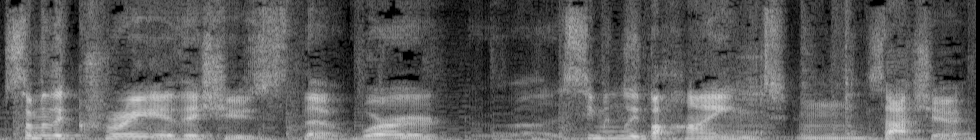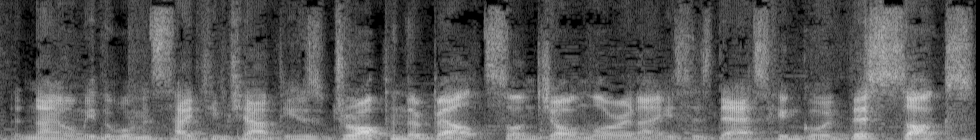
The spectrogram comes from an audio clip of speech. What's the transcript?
some of the creative issues that were uh, seemingly behind Sasha and Naomi, the women's tag team champions, dropping their belts on John Laurinaitis' desk and going, "This sucks,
